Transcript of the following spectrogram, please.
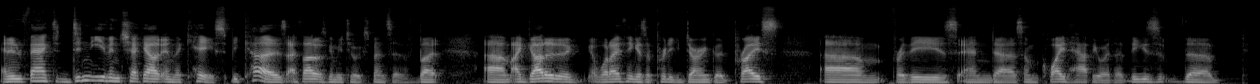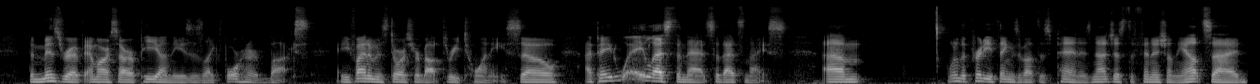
and in fact didn't even check out in the case because I thought it was going to be too expensive. But um, I got it at what I think is a pretty darn good price um, for these, and uh, so I'm quite happy with it. These the the MSRP MSRP on these is like 400 bucks, and you find them in stores for about 320. So I paid way less than that, so that's nice. Um, one of the pretty things about this pen is not just the finish on the outside,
